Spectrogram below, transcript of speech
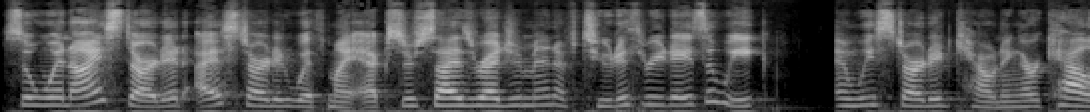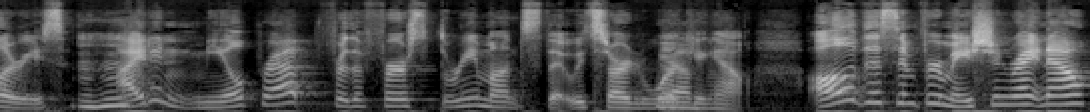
So when I started, I started with my exercise regimen of two to three days a week. And we started counting our calories. Mm-hmm. I didn't meal prep for the first three months that we started working out. All of this information right now,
